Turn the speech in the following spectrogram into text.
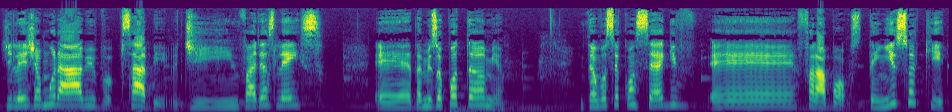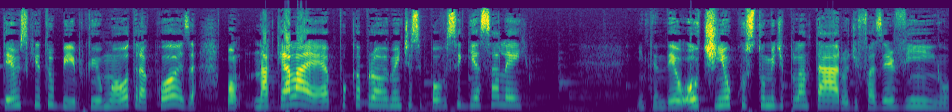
de leis de Hammurabi, sabe? De várias leis é, da Mesopotâmia. Então você consegue é, falar, bom, tem isso aqui, tem um escrito bíblico e uma outra coisa. Bom, naquela época provavelmente esse povo seguia essa lei. Entendeu? Ou tinha o costume de plantar, ou de fazer vinho,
